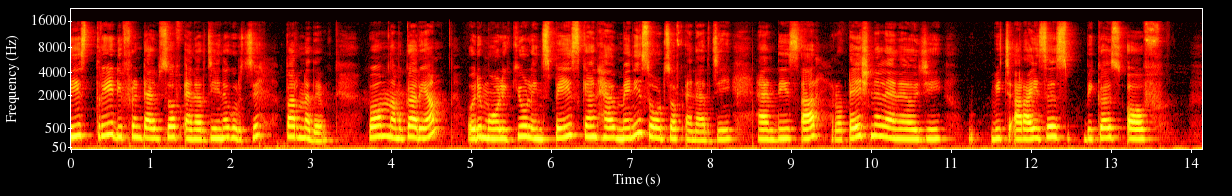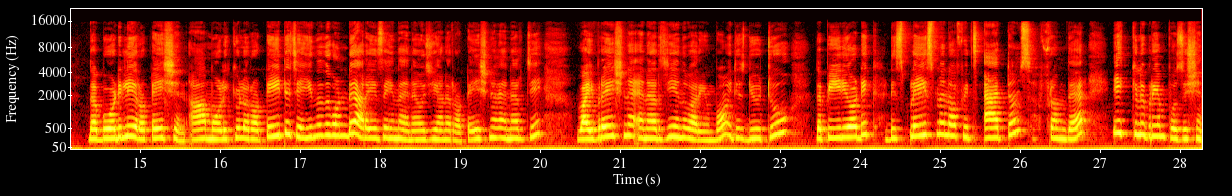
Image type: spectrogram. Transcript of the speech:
these three different types of എനർജീനെ കുറിച്ച് പറഞ്ഞത്. അപ്പം നമുക്കറിയാം ഒരു molecule in space can have many sorts of energy and these are rotational energy which arises because of the bodily rotation ആ മോളിക്യൂൾ റൊട്ടേറ്റ് ചെയ്യുന്നത് കൊണ്ട് അറൈസ് ചെയ്യുന്ന എനർജിയാണ് റൊട്ടേഷണൽ എനർജി വൈബ്രേഷണൽ എനർജി എന്ന് പറയുമ്പോൾ it is due to the periodic displacement of its atoms from their equilibrium position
